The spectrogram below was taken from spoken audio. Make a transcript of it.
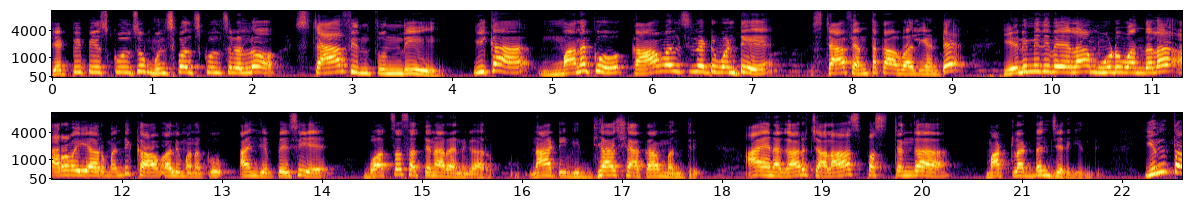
ZPP schools municipal స్కూల్స్లలో స్టాఫ్ ఇంత ఉంది. ఇక మనకు కావలసినటువంటి స్టాఫ్ ఎంత కావాలి అంటే ఎనిమిది వేల మూడు వందల అరవై ఆరు మంది కావాలి మనకు అని చెప్పేసి బొత్స సత్యనారాయణ గారు నాటి విద్యాశాఖ మంత్రి. ఆయన గారు చాలా స్పష్టంగా మాట్లాడడం జరిగింది. ఇంత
